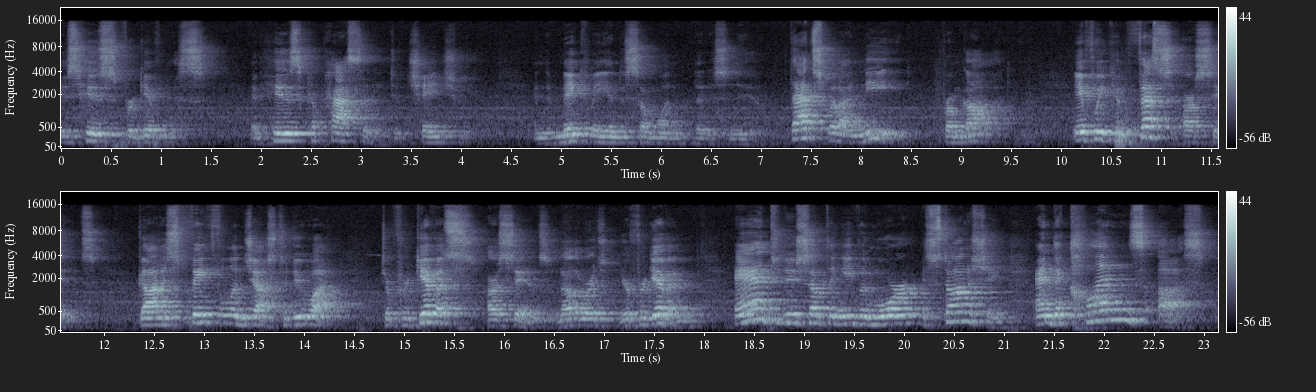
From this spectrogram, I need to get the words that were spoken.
is His forgiveness and His capacity to change me and to make me into someone that is new. That's what I need from God. If we confess our sins, God is faithful and just to do what? To forgive us our sins. In other words, you're forgiven. And to do something even more astonishing and to cleanse us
